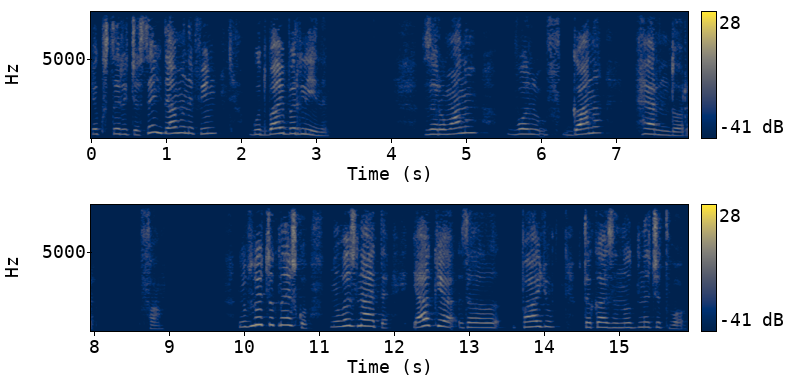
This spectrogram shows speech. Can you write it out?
як в старі часи, йдемо на фільм Гудбай Берліне за романом Вольфгана Герндорфа. Люблю цю книжку, ну ви знаєте, як я залипаю в таке занудне читво.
